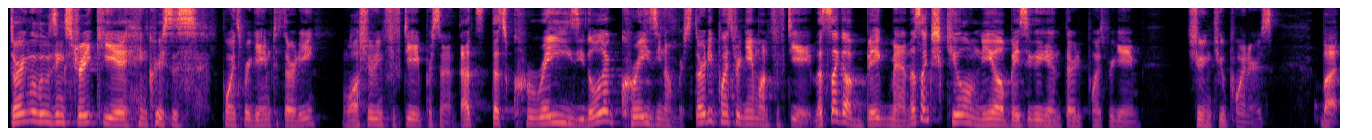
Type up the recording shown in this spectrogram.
During the losing streak, he uh, increases points per game to 30 while shooting 58%. That's that's crazy. Those are crazy numbers. 30 points per game on 58. That's like a big man. That's like Shaquille O'Neal basically getting 30 points per game shooting two pointers. But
